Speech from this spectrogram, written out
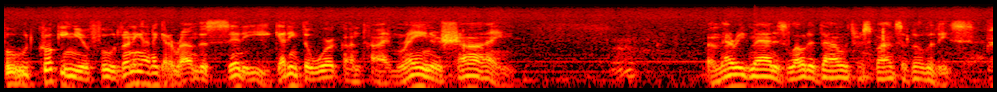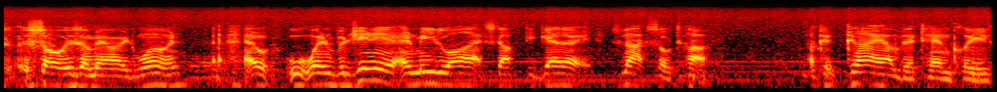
food, cooking your food, learning how to get around the city, getting to work on time, rain or shine. A married man is loaded down with responsibilities. So is a married woman. And when Virginia and me do all that stuff together, it's not so tough. Uh, okay, can I have the 10, please?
